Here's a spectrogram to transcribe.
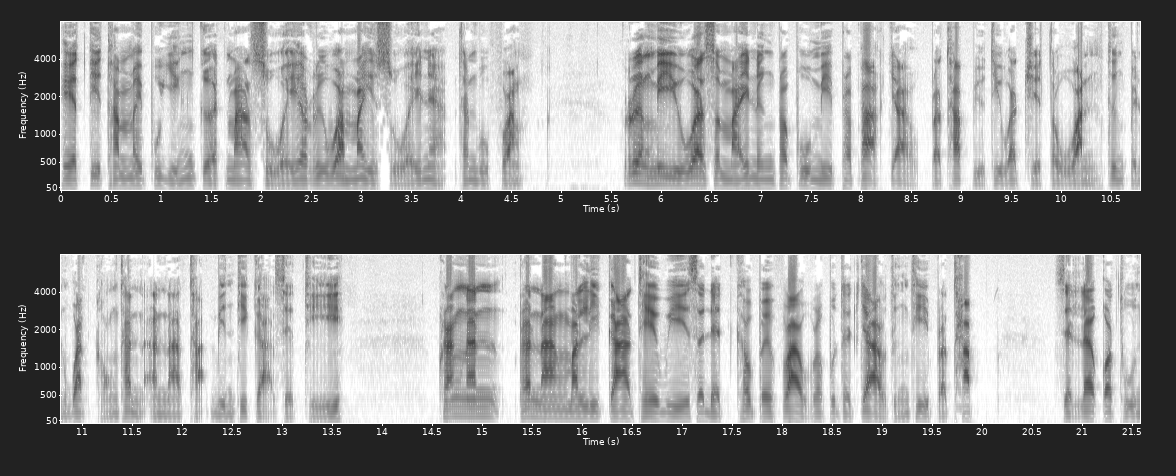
เหตุที่ทำให้ผู้หญิงเกิดมาสวยหรือว่าไม่สวยเนี่ยท่านผู้ฟัง เรื่องมีอยู่ว่าสมัยหนึ่งพระผู้มีพระภาคเจ้าประทับอยู่ที่วัดเชตวัน ซึ่งเป็นวัดของท่านอนาถบินทิกะเศรษฐี ครั้งนั้นพระนางมัลลิกาเทวีเสด็จเข้าไปเฝ้าพระพุทธเจ้าถึงที่ประทับ เสร็จแล้วก็ทูล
